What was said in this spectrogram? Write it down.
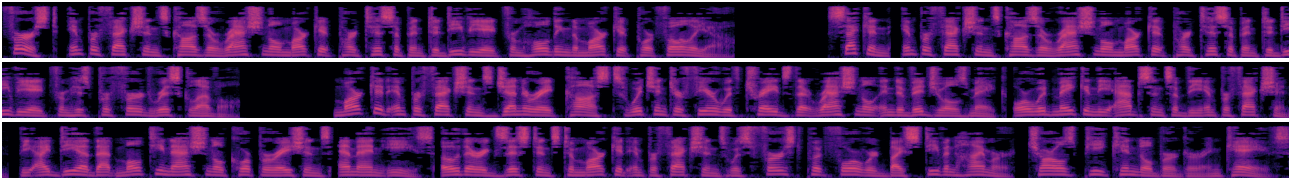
First, imperfections cause a rational market participant to deviate from holding the market portfolio. Second, imperfections cause a rational market participant to deviate from his preferred risk level. Market imperfections generate costs which interfere with trades that rational individuals make or would make in the absence of the imperfection. The idea that multinational corporations MNEs owe their existence to market imperfections was first put forward by Stephen Hymer, Charles P. Kindleberger and Caves.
